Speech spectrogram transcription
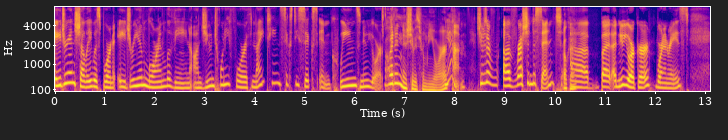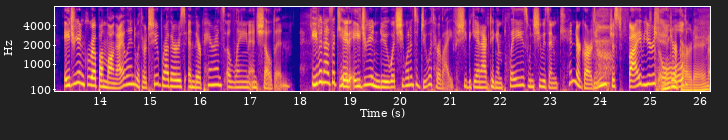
adrienne shelly was born adrienne lauren levine on june 24th 1966 in queens new york Oh, I didn't know she was from New York. Yeah. She was a, of Russian descent, Okay. uh, but a New Yorker, born and raised. Adrienne grew up on Long Island with her two brothers and their parents, Elaine and Sheldon. Even as a kid, Adrienne knew what she wanted to do with her life. She began acting in plays when she was in kindergarten, just five years old. Kindergarten.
